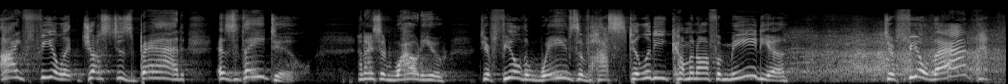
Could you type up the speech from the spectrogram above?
I feel it just as bad as they do. And I said, Wow, do you, do you feel the waves of hostility coming off of me? Do you, do you feel that?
